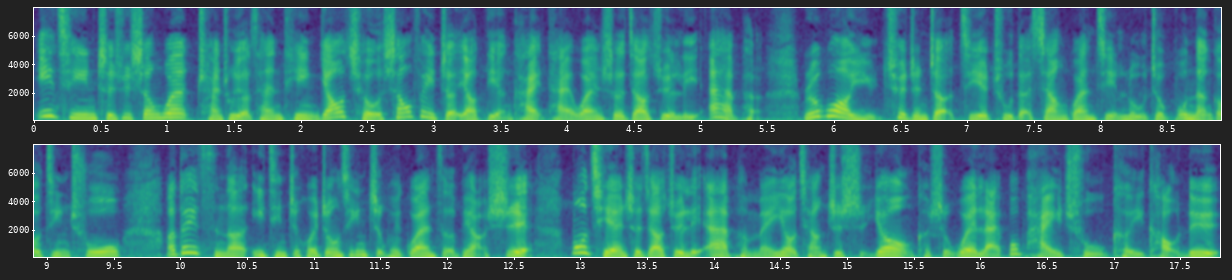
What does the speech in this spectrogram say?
疫情持续升温，传出有餐厅要求消费者要点开台湾社交距离 App，如果与确诊者接触的相关记录就不能够进出。而对此呢，疫情指挥中心指挥官则表示，目前社交距离 App 没有强制使用，可是未来不排除可以考虑。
